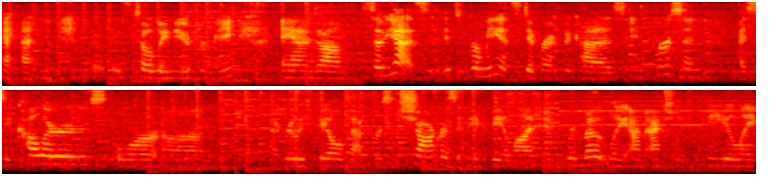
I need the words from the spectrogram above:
had that was totally new for me. And um, so yes, it's for me it's different because in person I see colors or um, I really feel that person's chakras that need to be aligned, and remotely, I'm actually feeling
